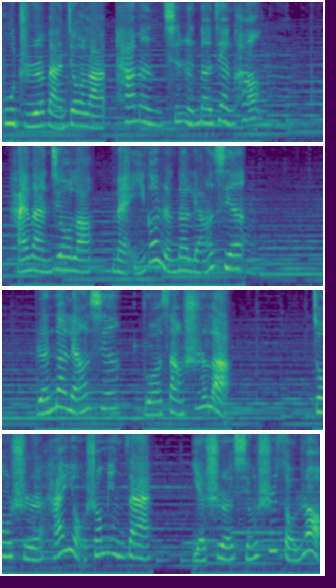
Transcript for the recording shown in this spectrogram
不止挽救了他们亲人的健康，还挽救了每一个人的良心。人的良心若丧失了，纵使还有生命在，也是行尸走肉。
